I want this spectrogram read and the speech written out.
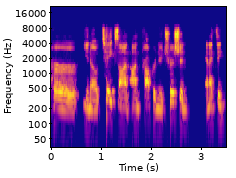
her you know takes on on proper nutrition and i think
